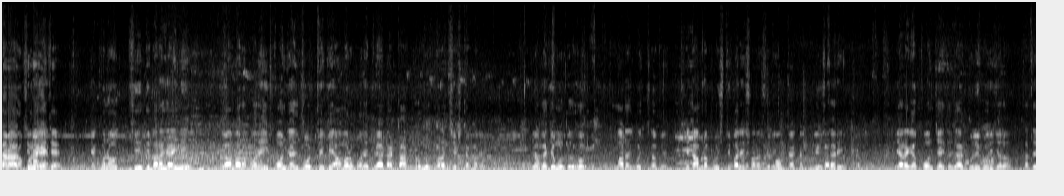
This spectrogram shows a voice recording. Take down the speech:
তারা চেনা গেছে? এখনও চিনতে পারা যায়নি। আমার ওপরে এই পঞ্চায়েত ভোট থেকে আমার ওপরে বিরাট একটা আক্রমণ করার চেষ্টা করে। যোগা যেমন করে হোক মার্ডার করতে হবে সেটা আমরা বুঝতে পারি সরাসরি। পঞ্চায়েতটা গুলি তারিখ এর আগে পঞ্চায়েতে যা গুলি করেছিল তাতে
